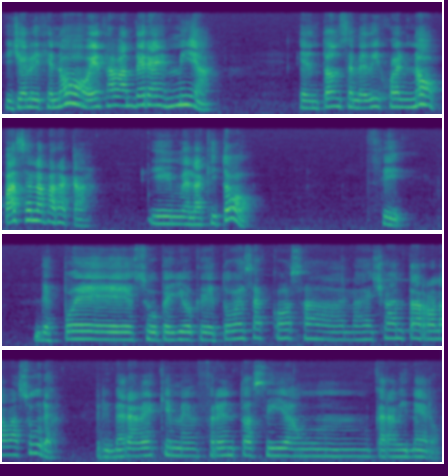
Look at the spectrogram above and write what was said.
y yo le dije, no, esa bandera es mía. Entonces me dijo él, no, pásela para acá. Y me la quitó. Sí. Después supe yo que todas esas cosas las echó al tarro a la basura. Primera vez que me enfrento así a un carabinero.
